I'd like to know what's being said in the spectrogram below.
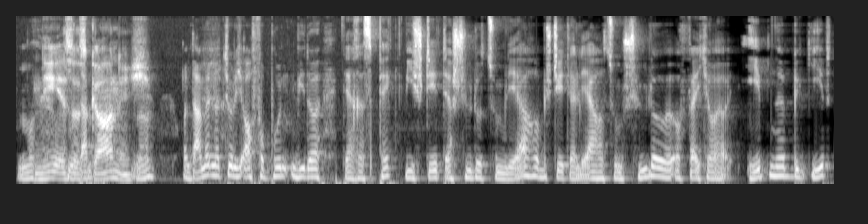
Ne? Nee, ist es gar nicht. Ne? Und damit natürlich auch verbunden wieder der Respekt, wie steht der Schüler zum Lehrer, wie steht der Lehrer zum Schüler, auf welcher Ebene begebt,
